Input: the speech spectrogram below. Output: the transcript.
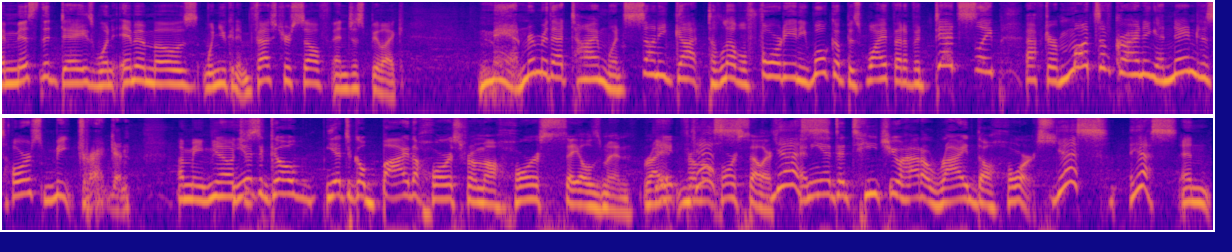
I miss the days when MMOs, when you could invest yourself and just be like, Man, remember that time when Sonny got to level 40 and he woke up his wife out of a dead sleep after months of grinding and named his horse Meat Dragon? I mean, you know, You had to go. You had to go buy the horse from a horse salesman, right? Yeah, from yes, a horse seller. yes. and he had to teach you how to ride the horse. yes, yes. And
